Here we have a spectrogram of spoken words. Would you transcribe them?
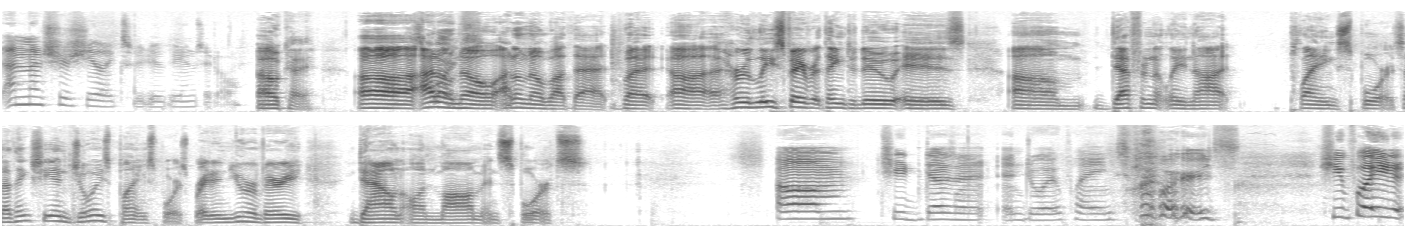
I'm not sure she likes video games at all. Okay. Uh, I don't know. I don't know about that. But uh, her least favorite thing to do is um, definitely not playing sports. I think she enjoys playing sports. Braden, you are very down on mom and sports. Um, she doesn't enjoy playing sports. she played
